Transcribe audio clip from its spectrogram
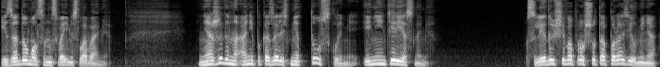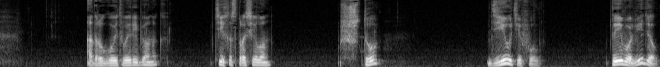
и задумался над своими словами. Неожиданно они показались мне тусклыми и неинтересными. Следующий вопрос Шута поразил меня. «А другой твой ребенок?» — тихо спросил он. «Что?» «Дьютифул. Ты его видел?»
